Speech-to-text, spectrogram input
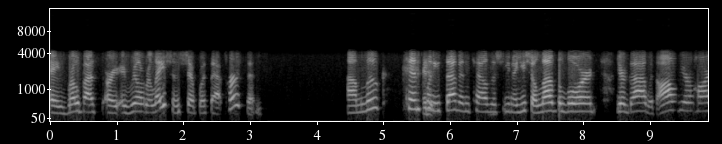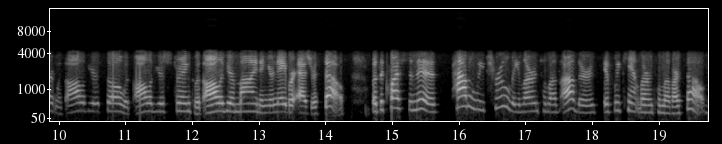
a robust or a real relationship with that person um, luke ten twenty seven tells us you know you shall love the lord your God with all of your heart, with all of your soul, with all of your strength, with all of your mind, and your neighbor as yourself. But the question is, how do we truly learn to love others if we can't learn to love ourselves?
